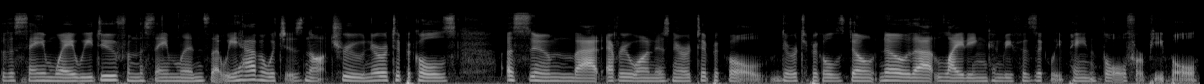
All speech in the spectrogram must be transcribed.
the same way we do from the same lens that we have, which is not true. Neurotypicals assume that everyone is neurotypical. Neurotypicals don't know that lighting can be physically painful for people.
